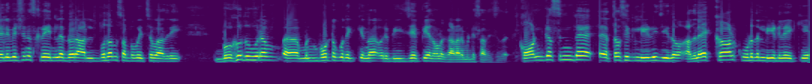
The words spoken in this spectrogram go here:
ടെലിവിഷൻ സ്ക്രീനിൽ എന്തോ ഒരു അത്ഭുതം സംഭവിച്ച മാതിരി ബഹുദൂരം മുൻപോട്ട് കുതിക്കുന്ന ഒരു ബി ജെ പിയെ നമ്മൾ കാണാൻ വേണ്ടി സാധിച്ചത്. കോൺഗ്രസിന്റെ എത്ര സീറ്റ് ലീഡ് ചെയ്തോ അതിനേക്കാൾ കൂടുതൽ ലീഡിലേക്ക്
